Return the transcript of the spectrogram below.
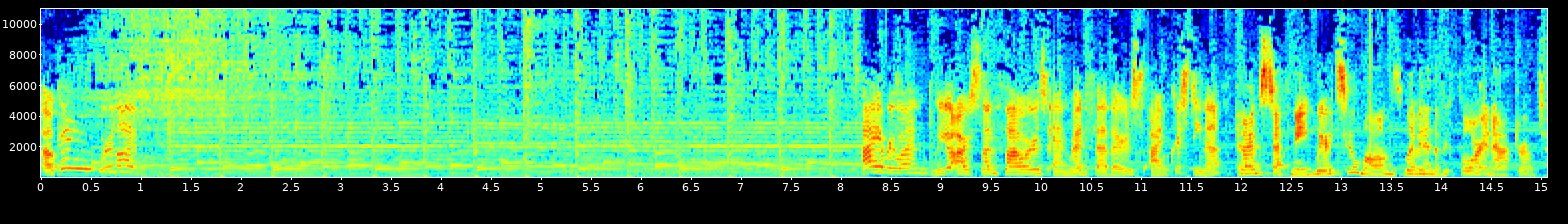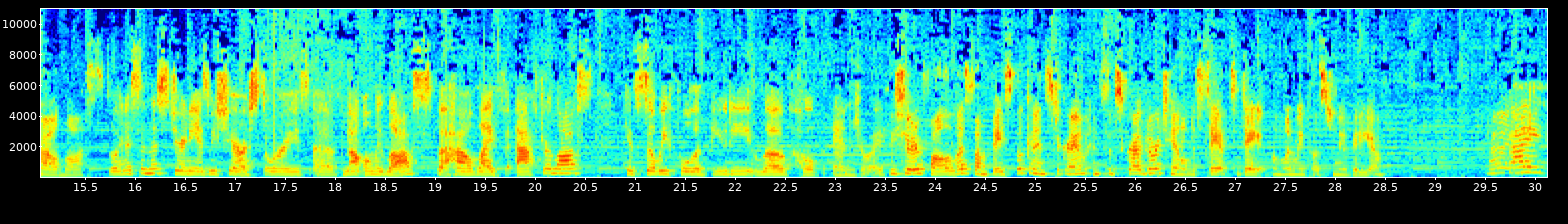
Okay, we're live. Hi, everyone. We are Sunflowers and Red Feathers. I'm Christina. And I'm Stephanie. We are two moms living in the before and after of child loss. Join us in this journey as we share our stories of not only loss, but how life after loss can still be full of beauty, love, hope, and joy. Be sure to follow us on Facebook and Instagram and subscribe to our channel to stay up to date on when we post a new video. Bye. Bye.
